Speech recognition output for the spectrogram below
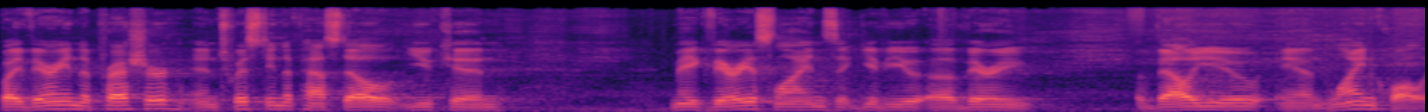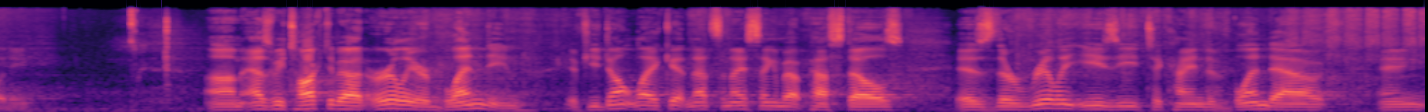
by varying the pressure and twisting the pastel you can make various lines that give you a very value and line quality. Um, as we talked about earlier, blending, if you don't like it, and that's the nice thing about pastels, is they're really easy to kind of blend out and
